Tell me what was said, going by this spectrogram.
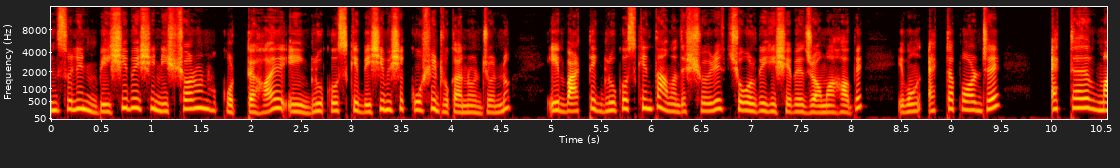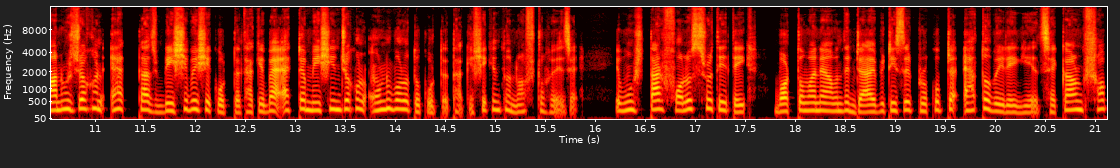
ইনসুলিন বেশি বেশি নিঃসরণ করতে হয়, এই গ্লুকোজকে বেশি বেশি কোষে ঢোকানোর জন্য, এই বাড়তি গ্লুকোজ কিন্তু আমাদের শরীরে চর্বি হিসেবে জমা হবে। এবং একটা পর্যায়ে একটা মানুষ যখন এক কাজ বেশি বেশি করতে থাকে বা একটা মেশিন যখন অনবরত করতে থাকে, সে কিন্তু নষ্ট হয়ে যায়। এবং তার ফলশ্রুতিতেই বর্তমানে আমাদের ডায়াবেটিসের প্রকোপটা এত বেড়ে গিয়েছে, কারণ সব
